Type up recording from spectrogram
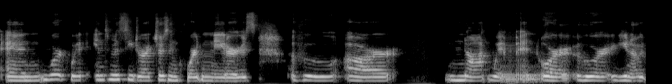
and work with intimacy directors and coordinators who are not women or who are you know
